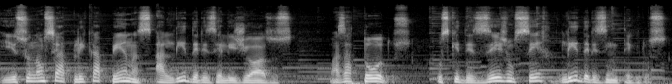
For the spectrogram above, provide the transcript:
Isso não se aplica apenas a líderes religiosos, mas a todos os que desejam ser líderes íntegros.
